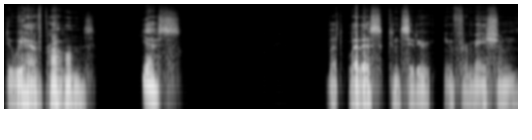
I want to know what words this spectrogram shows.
Do we have problems? Yes. But let us consider information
